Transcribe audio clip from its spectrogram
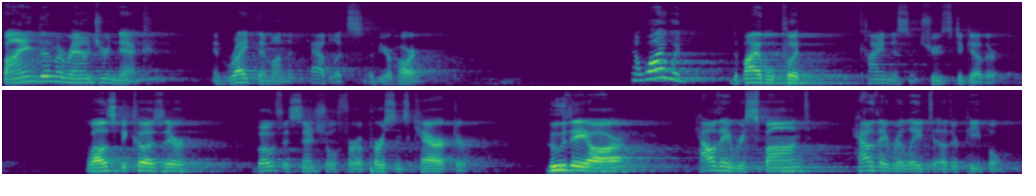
Bind them around your neck and write them on the tablets of your heart. Now, why would the Bible put kindness and truth together? Well, it's because they're both essential for a person's character who they are, how they respond, how they relate to other people.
